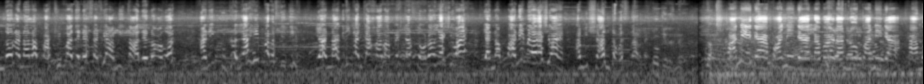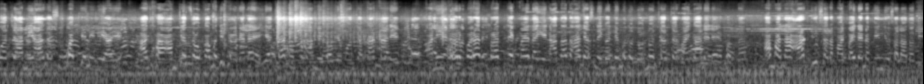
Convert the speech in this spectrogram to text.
आंदोलनाला पाठिंबा देण्यासाठी आम्ही इथं आलेलो आहोत. आणि कुठल्याही परिस्थितीत या नागरिकांच्या हाल अपेक्षा सोडवल्याशिवाय यांना पाणी मिळाल्याशिवाय आम्ही शांत बसणार नाही. ओके धन्यवाद. पाणी द्या पाणी द्या लबाडांनो पाणी द्या. हा मोर्चा आम्ही आज सुरुवात केलेली आहे. आज हा आमच्या चौकामध्ये ठेवलेला आहे. याच्यानंतर आम्ही भव्य मोर्चा काढणार आहे. आणि घर परत प्रत्येक महिला येईन. आता आल्याच नाही गल्लीमधून दोन दोन चार चार बायका आलेल्या आहे फक्त. आम्हाला आठ दिवसाला पाणी पहिल्यांदा तीन दिवसाला आता तीन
